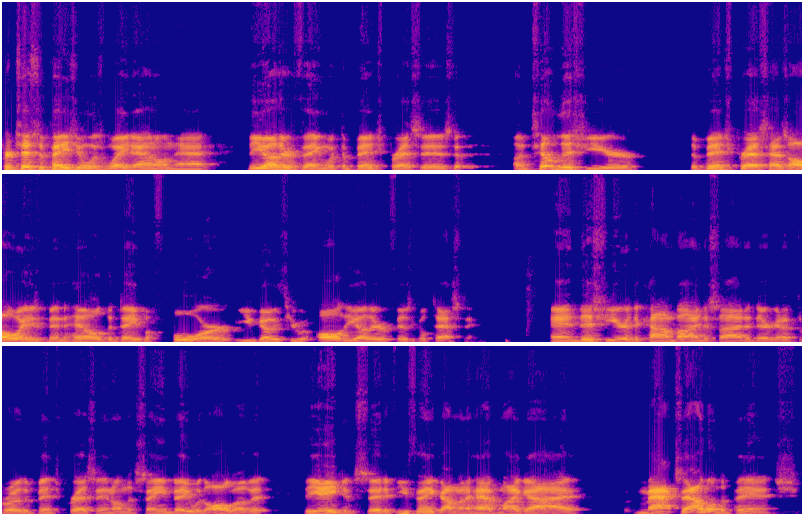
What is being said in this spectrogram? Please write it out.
participation was way down on that. The other thing with the bench press is that until this year, the bench press has always been held the day before you go through all the other physical testing. And this year, the combine decided they're going to throw the bench press in on the same day with all of it. The agent said, if you think I'm going to have my guy max out on the bench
